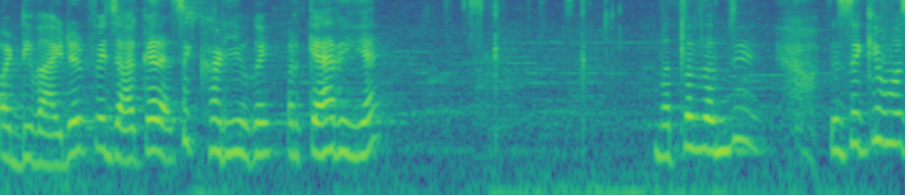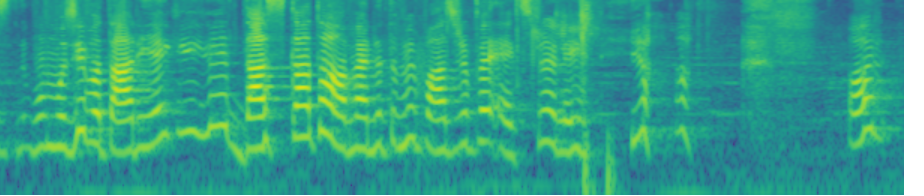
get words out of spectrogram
और डिवाइडर पे जाकर ऐसे खड़ी हो गई और कह रही है मतलब समझी? जैसे कि वो मुझे बता रही है कि ये दस का था, मैंने तुम्हें पाँच रुपये एक्स्ट्रा ले लिया। और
